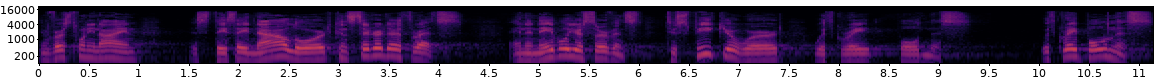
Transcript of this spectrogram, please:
In verse 29, they say, Now, Lord, consider their threats and enable your servants to speak your word with great boldness. With great boldness.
